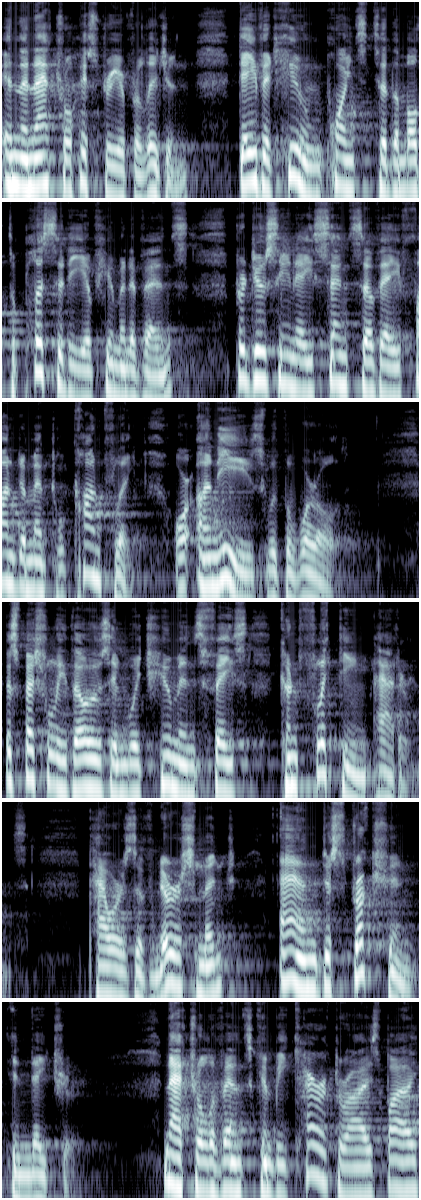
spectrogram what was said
In the natural history of religion, David Hume points to the multiplicity of human events producing a sense of a fundamental conflict or unease with the world, especially those in which humans face conflicting patterns, powers of nourishment and destruction in nature. Natural events can be characterized by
